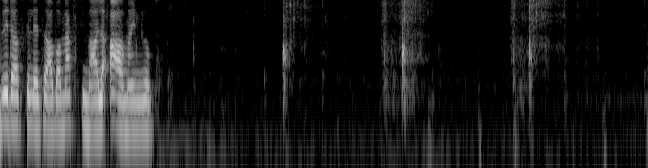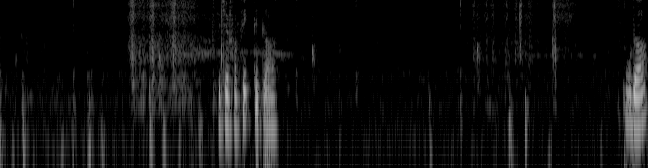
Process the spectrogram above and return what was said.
wieder Skelette, aber maximale. Ah, mein Gott. Welcher verfickte Gast? Du da?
